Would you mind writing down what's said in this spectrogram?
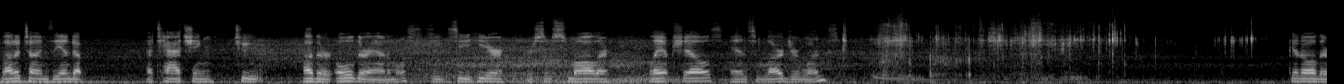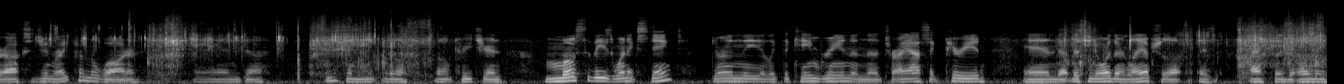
A lot of times they end up attaching to other older animals. So you can see here, there's some smaller lamp shells and some larger ones. Get all their oxygen right from the water and just a neat little little creature. And most of these went extinct during the like the Cambrian and the Triassic period. And uh, this northern lampshell is actually the only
